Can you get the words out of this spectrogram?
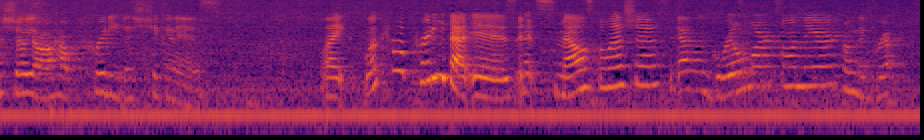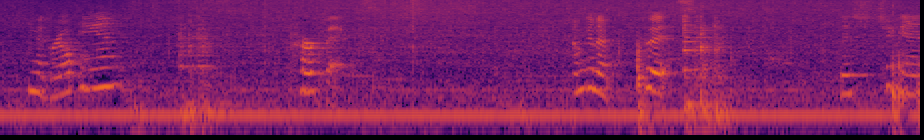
To show y'all how pretty this chicken is. Like, look how pretty that is. And it smells delicious. It got some grill marks on there from the grill, from the grill pan. Perfect. I'm gonna put this chicken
